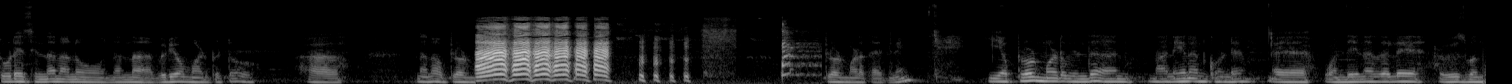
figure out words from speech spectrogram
ಟೂ ಡೇಸಿಂದ ನಾನು ನನ್ನ ವಿಡಿಯೋ ಮಾಡಿಬಿಟ್ಟು ನಾನು ಅಪ್ಲೋಡ್ ಅಪ್ಲೋಡ್ ಮಾಡ್ತಾ ಇದ್ದೀನಿ. ಈ ಅಪ್ಲೋಡ್ ಮಾಡೋದ್ರಿಂದ ನಾನೇನು ಅಂದ್ಕೊಂಡೆ ಒಂದಿನದಲ್ಲೇ ವ್ಯೂಸ್ ಬಂದು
